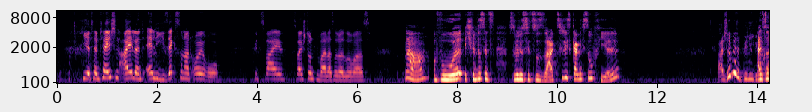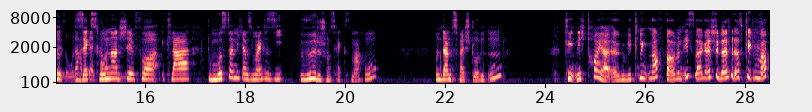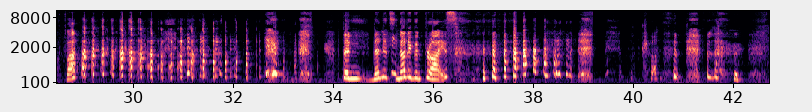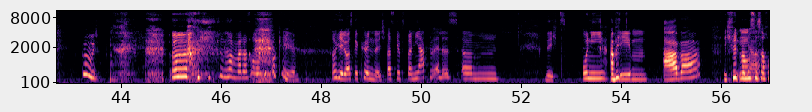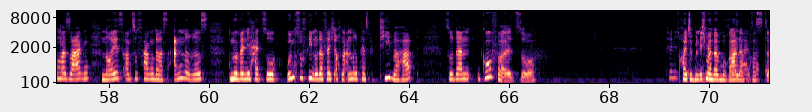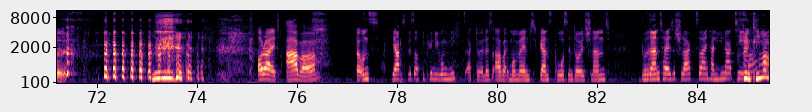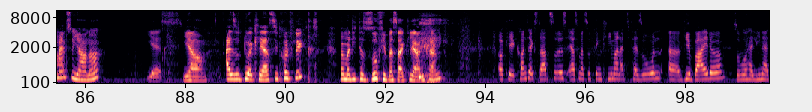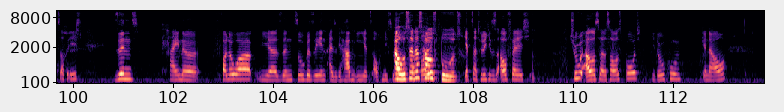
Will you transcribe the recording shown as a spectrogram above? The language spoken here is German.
Hier, Temptation Island Ellie, 600 Euro. Für zwei, zwei Stunden war das oder sowas. Ja, obwohl, ich finde das jetzt, so wie du es jetzt so sagst, finde ich es gar nicht so viel. War schon mit billige also Preise, oder? 600 steht vor, klar, du musst da nicht, aber sie meinte, sie würde schon Sex machen. Und dann zwei Stunden. Klingt nicht teuer irgendwie, klingt machbar. Wenn ich sage als Studentin, das klingt machbar. then, then it's not a good price. oh Gott. Gut. Dann haben wir das auch. Okay. Okay, du hast gekündigt. Was gibt's bei mir aktuelles? Ähm, nichts. Uni, aber Leben, aber. Ich finde, man ja. muss das auch immer sagen, Neues anzufangen oder was anderes. Nur wenn ihr halt so unzufrieden oder vielleicht auch eine andere Perspektive habt, so dann go for it so. Ich Heute bin ich mal der Moralapostel. Alright, aber bei uns gab es bis auf die Kündigung nichts Aktuelles, aber im Moment ganz groß in Deutschland. Brandheiße Schlagzeilen. Halina, Thema. Für den Klima meinst du ja, ne? Yes. Ja. Also du erklärst den Konflikt, weil man Dieter so viel besser erklären kann. Okay, Kontext dazu ist erstmal zu Finn Kliman als Person. Äh, wir beide, sowohl Helena als auch ich, sind keine Follower. Wir sind so gesehen, also wir haben ihn jetzt auch nicht so. Außer das Hausboot. Jetzt natürlich ist es auffällig. True, außer das Hausboot, die Doku, genau.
